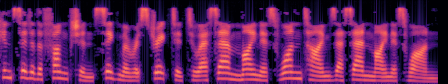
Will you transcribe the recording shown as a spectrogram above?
Consider the function sigma restricted to Sm-1 times Sn-1.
